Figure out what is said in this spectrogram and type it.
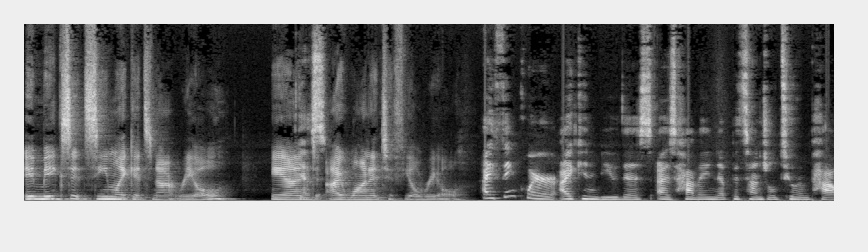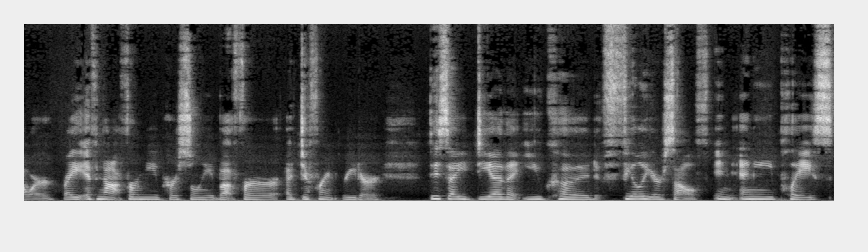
it makes it seem like it's not real and yes. I want it to feel real. I think where I can view this as having the potential to empower, right? If not for me personally, but for a different reader, this idea that you could feel yourself in any place,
